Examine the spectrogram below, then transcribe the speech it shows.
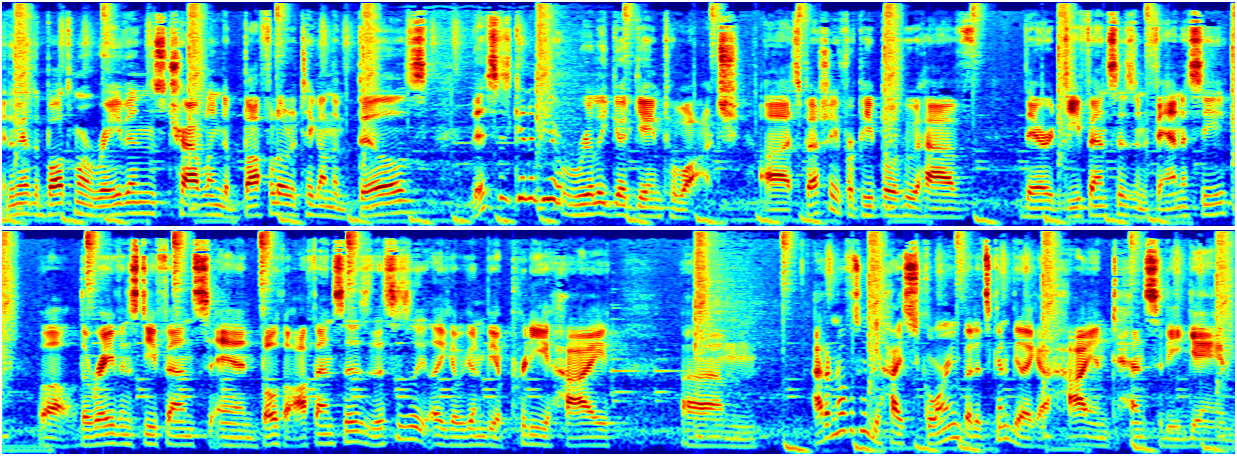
And then we have the Baltimore Ravens traveling to Buffalo to take on the Bills. This is going to be a really good game to watch, uh, especially for people who have their defenses in fantasy. Well, the Ravens defense and both offenses. This is like going to be a pretty high. Um, I don't know if it's going to be high scoring, but it's going to be like a high intensity game.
